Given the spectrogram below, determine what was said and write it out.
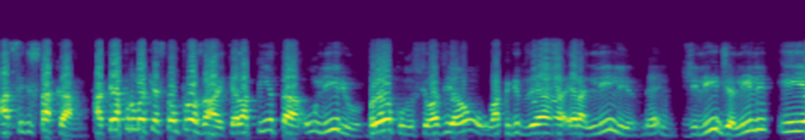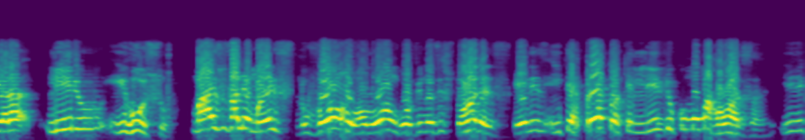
a se destacar. Até por uma questão prosaica. Ela pinta um lírio branco no seu avião, o apelido dela era Lili, né, de Lídia, Lili, e era lírio em russo. Mas os alemães, no voo, ao longo, ouvindo as histórias, eles interpretam aquele lírio como uma rosa e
